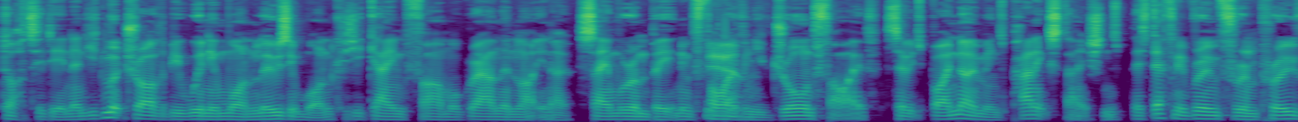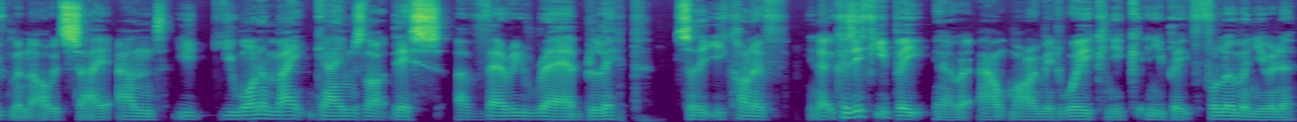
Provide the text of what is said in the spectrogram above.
dotted in, and you'd much rather be winning one, losing one, because you gain far more ground than like you know saying we're unbeaten in five yeah. and you've drawn five. So it's by no means panic stations. There's definitely room for improvement, I would say, and you you want to make games like this a very rare blip so that you kind of you know because if you beat you know Alkmaar midweek and you and you beat Fulham and you're in a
